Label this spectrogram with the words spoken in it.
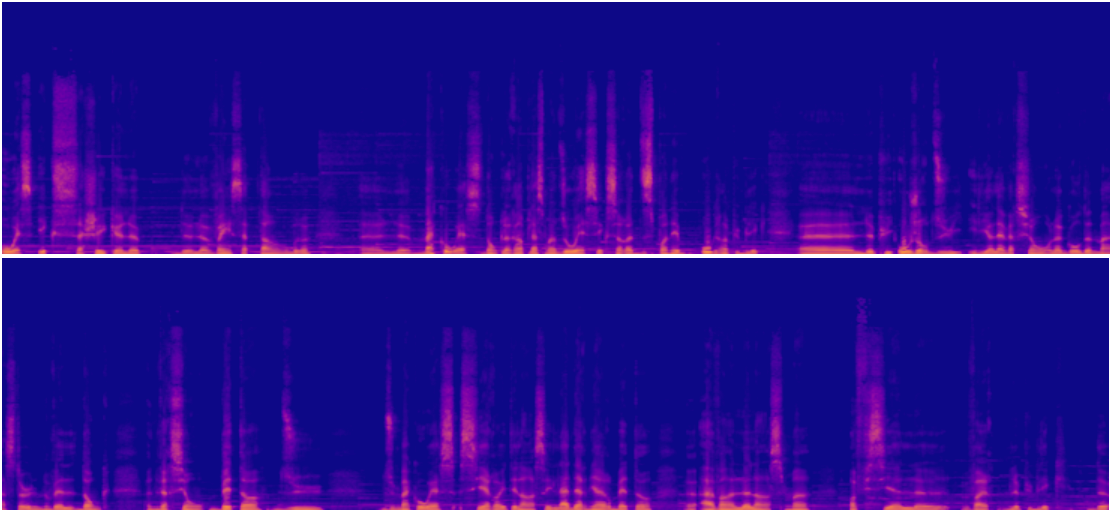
OS X, sachez que le, le 20 septembre, euh, le macOS, donc le remplacement du OS X, sera disponible au grand public. Euh, depuis aujourd'hui, il y a la version, le Golden Master, nouvelle, donc une version bêta du, du macOS Sierra a été lancée. La dernière bêta euh, avant le lancement officiel vers le public de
